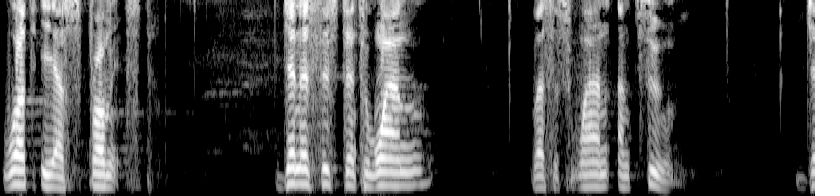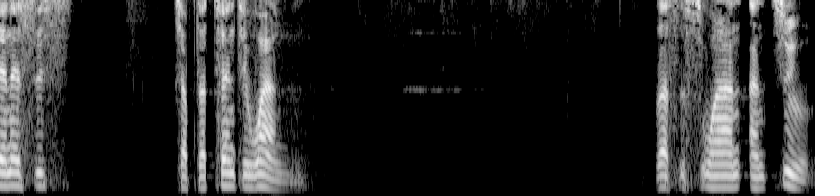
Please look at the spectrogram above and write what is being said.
what he has promised. Genesis 21 verses 1 and 2. Genesis chapter 21, verses 1 and 2.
